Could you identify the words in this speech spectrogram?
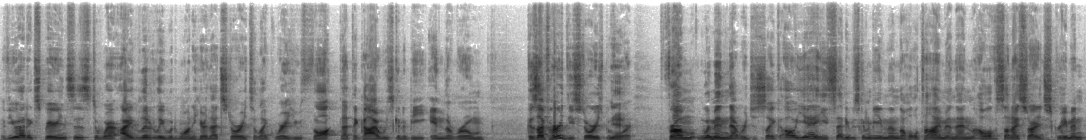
if you had experiences to where I literally would want to hear that story to like where you thought that the guy was going to be in the room, because I've heard these stories before Yeah. from women that were just like, oh yeah, he said he was going to be in them the whole time, and then all of a sudden I started screaming,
